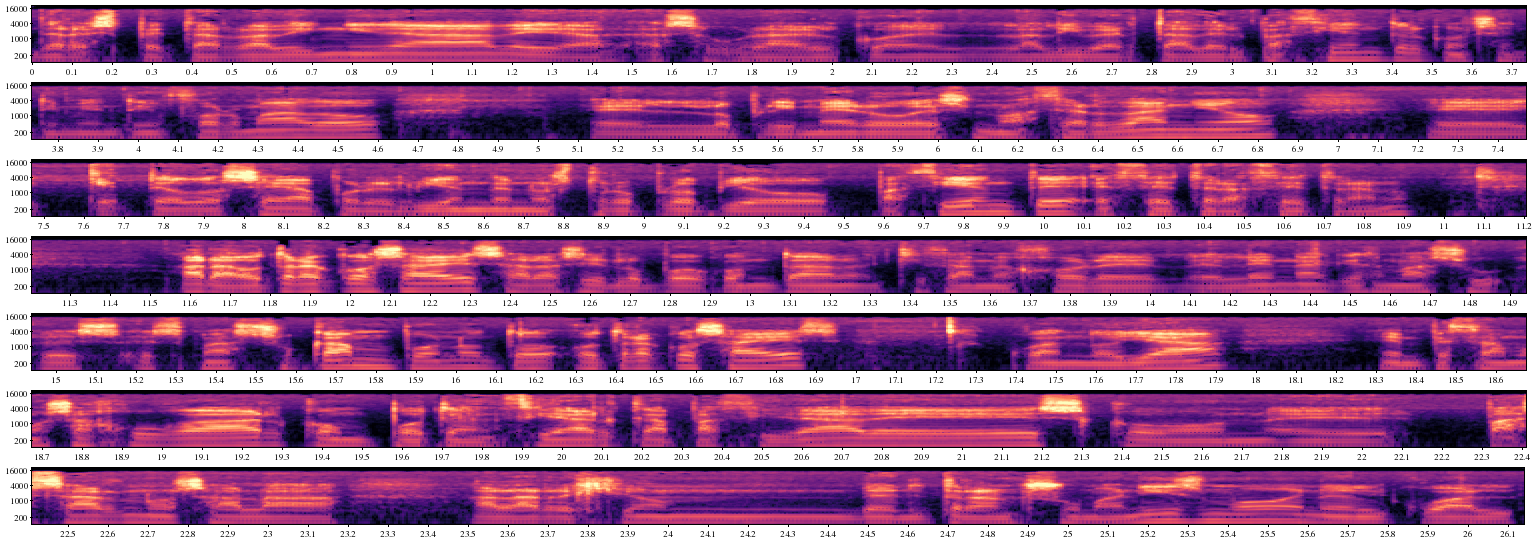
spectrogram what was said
respetar la dignidad, de asegurar la libertad del paciente, el consentimiento informado, lo primero es no hacer daño, eh, que todo sea por el bien de nuestro propio paciente, etcétera, etcétera, ¿no? Ahora, otra cosa es, ahora sí lo puedo contar quizá mejor Elena, que es más su, es, más su campo, ¿no? otra cosa es cuando ya empezamos a jugar con potenciar capacidades, con eh, pasarnos a la, a la región del transhumanismo, en el cual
